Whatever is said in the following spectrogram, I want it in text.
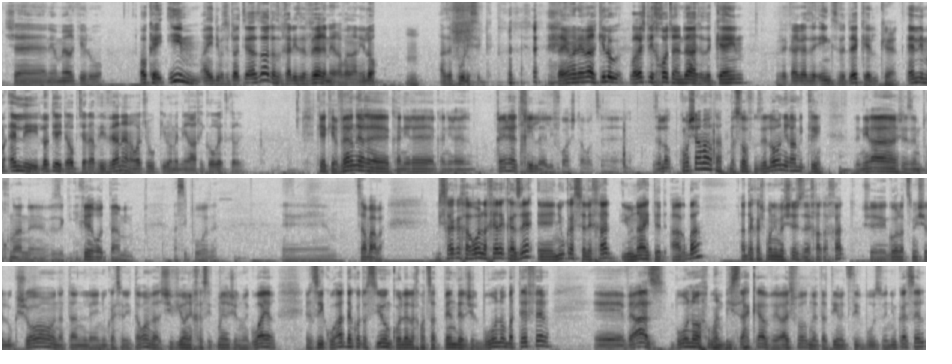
שאני אומר כאילו, אוקיי, אם הייתי בסיטואציה הזאת, אז מבחינתי זה ורנר, אבל אני לא. Mm. אז זה פוליסיק. אתה מבין מה אני אומר? כאילו, כבר יש לי חוד שאני יודע שזה קיין, וכרגע זה אינקס ודקל. כן. אין לי, אין לי, לא תהיה לי את האופציה להביא ורנר, למרות שהוא כאילו באמת נראה הכי קורץ כרגע. כן, כן, ורנר אה, כנראה, כנראה, כנראה התחיל אה, לפרוע שאתה רוצה. זה לא, כמו שאמרת, בסוף, זה לא נראה מקרי. זה נראה שזה מתוכנן, אה, וזה יקרה עוד פעמים, הסיפור הזה. אה, סבבה. משחק אחרון לחלק הזה, ניוקאסל 1, יונייטד 4. עד דקה 86 זה 1-1, שגול עצמי של לוק שו נתן לניוקאסל יתרון, ואז שוויון יחסית מהיר של מגווייר. החזיקו עד דקות הסיום, כולל החמצת פנדל של ברונו בתפר. אה, ואז ברונו, וואן ביסאקה ורשפורד מטאטאים את סטיב ברוס וניוקאסל.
